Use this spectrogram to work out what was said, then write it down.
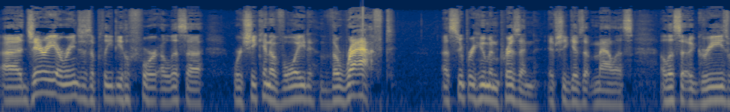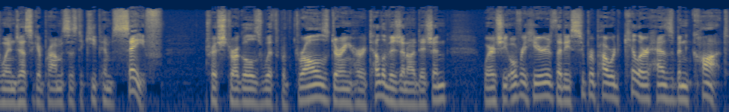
Uh, Jerry arranges a plea deal for Alisa, where she can avoid the raft. a superhuman prison if she gives up Malus. Alisa agrees when Jessica promises to keep him safe. Trish struggles with withdrawals during her television audition, where she overhears that a superpowered killer has been caught.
